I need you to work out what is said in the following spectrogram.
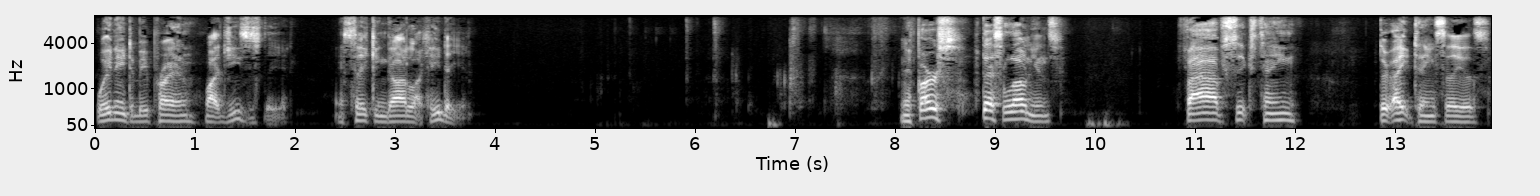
we need to be praying like Jesus did and seeking God like he did. In First Thessalonians five sixteen through 18 says,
